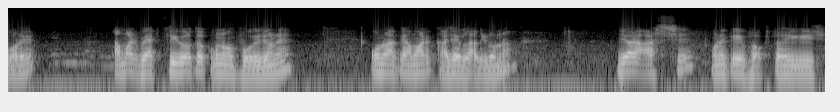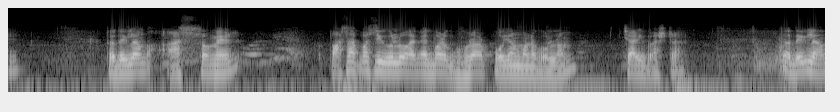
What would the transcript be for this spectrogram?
পরে আমার ব্যক্তিগত কোনো প্রয়োজনে ওনাকে আমার কাজে লাগল না। যারা আসছে, অনেকেই ভক্ত হয়ে গিয়েছে। তো দেখলাম আশ্রমের পাশাপাশিগুলো আমি একবার ঘোরার প্রয়োজন মনে করলাম, চারিপাশটা। তা দেখলাম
